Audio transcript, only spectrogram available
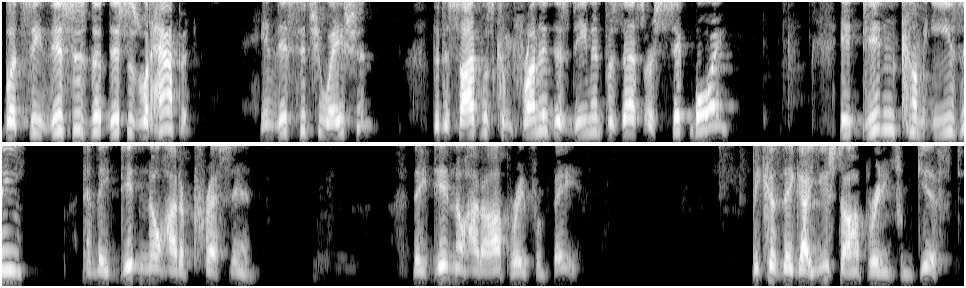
But see, this is the this is what happened. In this situation, the disciples confronted this demon possessed or sick boy. It didn't come easy, and they didn't know how to press in. They didn't know how to operate from faith because they got used to operating from gift.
